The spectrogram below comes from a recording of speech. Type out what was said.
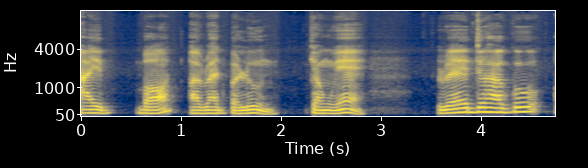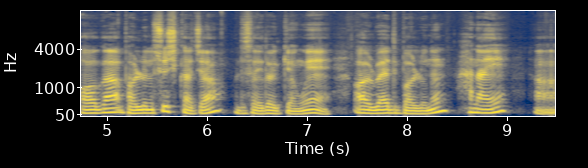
I bought a red balloon 경우에 red하고 어가 벌룬 수식하죠. 그래서 이럴 경우에 a red balloon은 하나의 어,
